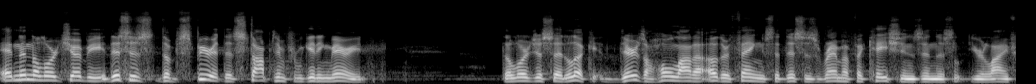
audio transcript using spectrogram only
And then the Lord showed me this is the spirit that stopped him from getting married the Lord just said, Look, there's a whole lot of other things that this is ramifications in this your life.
